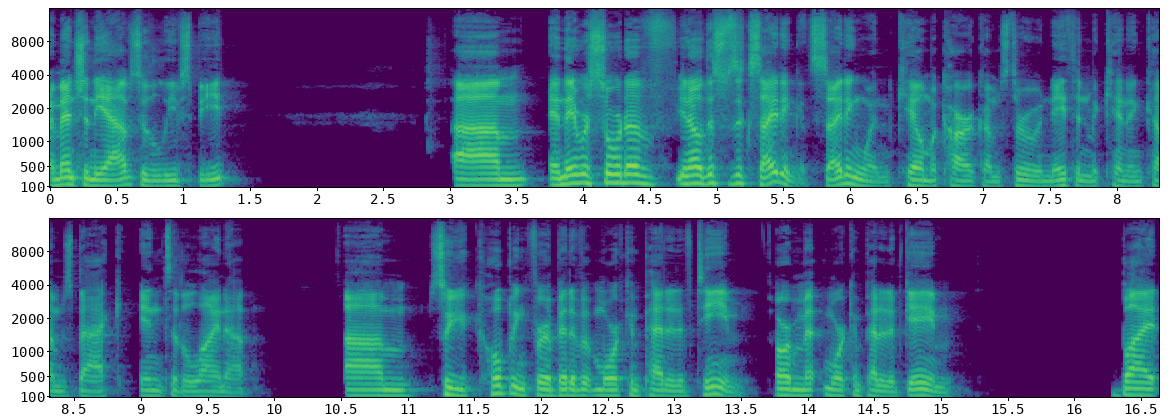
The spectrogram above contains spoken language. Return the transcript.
I mentioned the Avs who the Leafs beat. Um, and they were sort of, you know, this was exciting. Exciting when Cale Makar comes through and Nathan MacKinnon comes back into the lineup. Um, so you're hoping for a bit of a more competitive team or more competitive game. But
